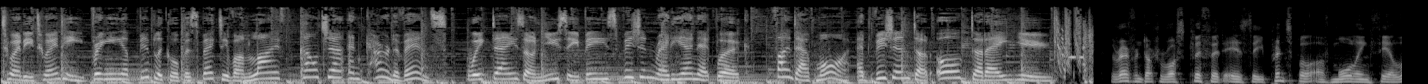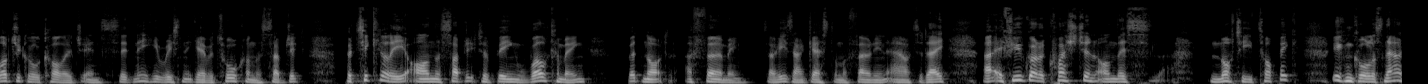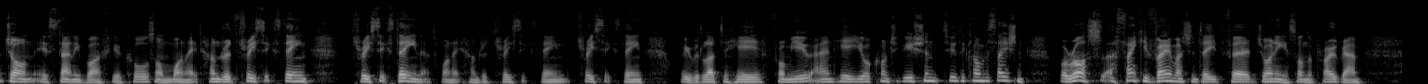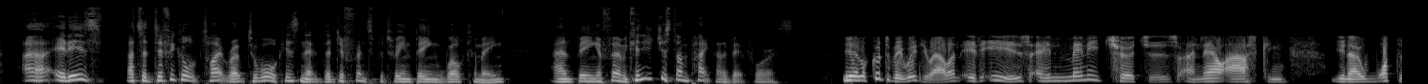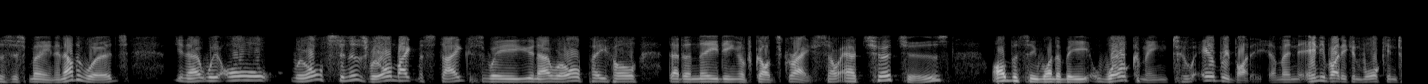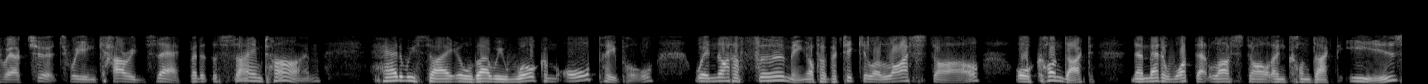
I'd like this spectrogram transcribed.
2020, bringing a biblical perspective on life, culture, and current events. Weekdays on UCB's Vision Radio Network. Find out more at vision.org.au. The Reverend Dr. Ross Clifford is the principal of Morling Theological College in Sydney. He recently gave a talk on the subject, particularly on the subject of being welcoming but not affirming. So he's our guest on the phone in hour today. Uh, if you've got a question on this knotty topic. You can call us now. John is standing by for your calls on 1800 316 316. That's 1800 316 316. We would love to hear from you and hear your contribution to the conversation. Well, Ross, uh, thank you very much indeed for joining us on the program. Uh, it is, that's a difficult tightrope to walk, isn't it? The difference between being welcoming and being affirming. Can you just unpack that a bit for us? Yeah, look, good to be with you, Alan. It is, and many churches are now asking you know, what does this mean? In other words, you know, we all we're all sinners. We all make mistakes. We, you know, we're all people that are needing of God's grace. So our churches obviously want to be welcoming to everybody. I mean, anybody can walk into our church. We encourage that. But at the same time, how do we say, although we welcome all people, we're not affirming of a particular lifestyle or conduct, no matter what that lifestyle and conduct is?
